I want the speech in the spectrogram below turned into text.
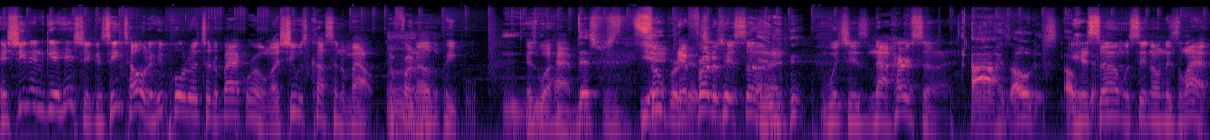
And she didn't get his shit because he told her, he pulled her into the back room. Like she was cussing him out in front of other people, is what happened. This was yeah, super. in front of his son, which is not her son. ah his oldest. Okay. His son was sitting on his lap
